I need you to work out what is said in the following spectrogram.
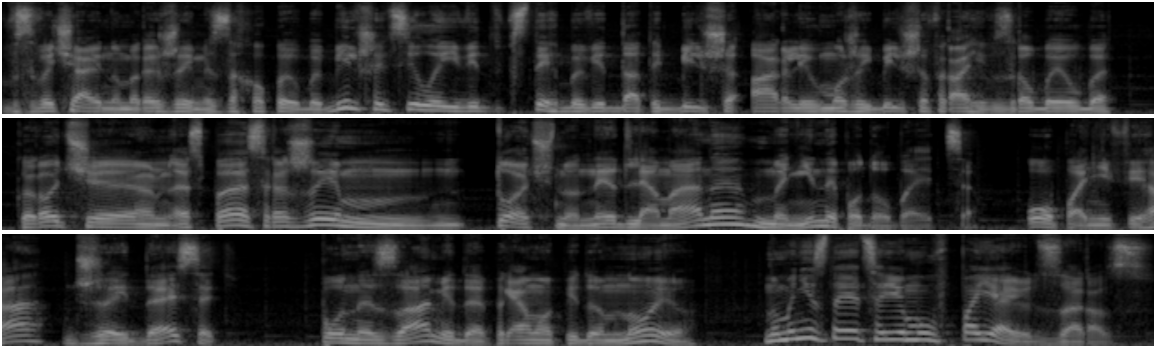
в звичайному режимі захопив би більше цілей, від встиг би віддати більше арлів, може й більше фрагів зробив би. Коротше, СПС режим точно не для мене, мені не подобається. Опа, ніфіга, J10 по низам іде прямо підо мною. Ну мені здається, йому впаяють зараз.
